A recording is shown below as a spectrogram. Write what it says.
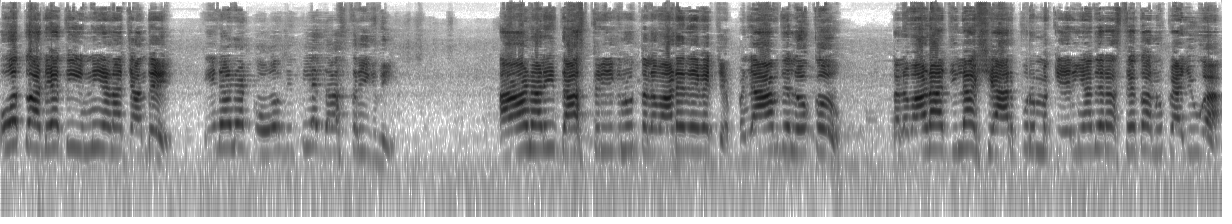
ਉਹ ਤੁਹਾਡੇ ਅਧੀਨ ਨਹੀਂ ਆਣਾ ਚਾਹੁੰਦੇ। ਇਹਨਾਂ ਨੇ ਕੋਲ ਦਿੱਤੀ ਹੈ 10 ਤਰੀਕ ਦੀ। ਆਉਣ ਵਾਲੀ 10 ਤਰੀਕ ਨੂੰ ਤਲਵਾੜੇ ਦੇ ਵਿੱਚ, ਪੰਜਾਬ ਦੇ ਲੋਕੋ ਤਲਵਾੜਾ ਜ਼ਿਲ੍ਹਾ ਹੁਸ਼ਿਆਰਪੁਰ ਮਕੇਰੀਆਂ ਦੇ ਰਸਤੇ ਤੁਹਾਨੂੰ ਪੈ ਜਾਊਗਾ।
